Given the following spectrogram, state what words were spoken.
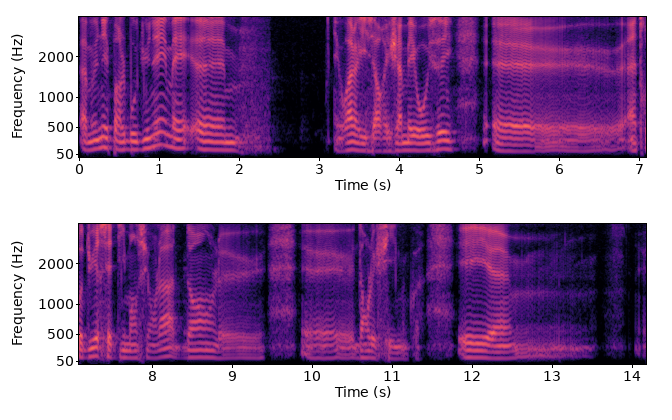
à mener par le bout du nez. Mais et voilà, ils n'auraient jamais osé euh, introduire cette dimension-là dans le euh, dans le film, quoi. Et euh, euh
